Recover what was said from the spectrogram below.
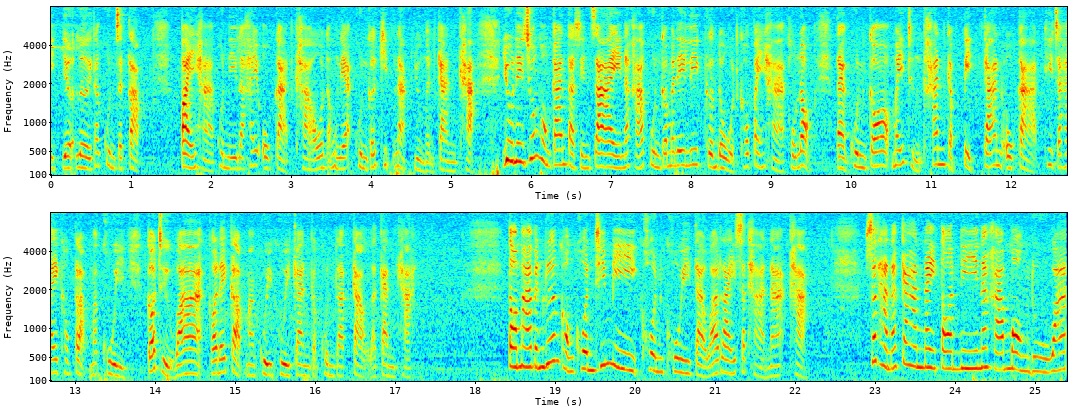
อีกเยอะเลย ถ้าคุณจะกลับไปหาคนนี้และให้โอกาสเขาตรงเนี้ยคุณก็คิดหนักอยู่เหมือนกันค่ะ อยู่ในช่วงของการตัดสินใจนะคะ คุณก็ไม่ได้รีบกระโดดเข้าไปหาเขาหรอก แต่คุณก็ไม่ถึงขั้นกับปิดกั้นโอกาสที่จะให้เขากลับมาคุย ก็ถือว่าก็ได้กลับมาคุยคุยกันกับคนรักเก่าแล้วกันค่ะ ต่อมาเป็นเรื่องของคนที่มีคนคุยแต่ว่าไร้สถานะค่ะ สถานการณ์ในตอนนี้นะคะมองดูว่า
